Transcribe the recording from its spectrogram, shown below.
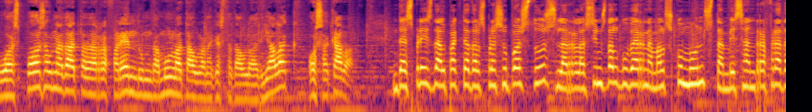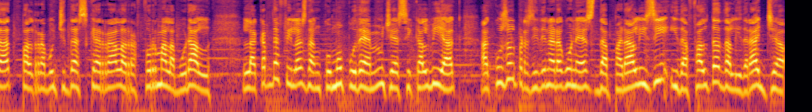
O es posa una data de referèndum damunt la taula en aquesta taula de diàleg o s'acaba. Després del pacte dels pressupostos, les relacions del govern amb els comuns també s'han refredat pel rebuig d'Esquerra a la reforma laboral. La cap de files d'en Comú Podem, Jessica Albiach, acusa el president aragonès de paràlisi i de falta de lideratge,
